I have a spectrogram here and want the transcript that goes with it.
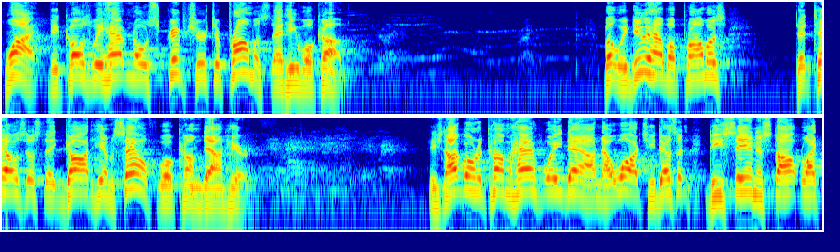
Why? Because we have no scripture to promise that he will come. But we do have a promise that tells us that God himself will come down here. He's not going to come halfway down. Now, watch, he doesn't descend and stop like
